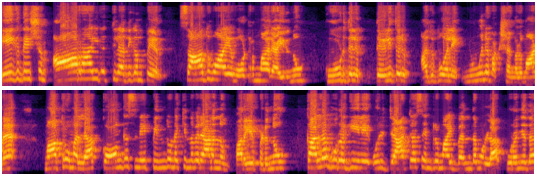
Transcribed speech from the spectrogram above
ഏകദേശം ആറായിരത്തിലധികം പേർ സാധുവായ വോട്ടർമാരായിരുന്നു. കൂടുതലും ദളിതരും അതുപോലെ ന്യൂനപക്ഷങ്ങളുമാണ്. മാത്രവുമല്ല കോൺഗ്രസിനെ പിന്തുണയ്ക്കുന്നവരാണെന്നും പറയപ്പെടുന്നു. കലബുറഗിയിലെ ഒരു ഡാറ്റാ സെന്ററുമായി ബന്ധമുള്ള കുറഞ്ഞത്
